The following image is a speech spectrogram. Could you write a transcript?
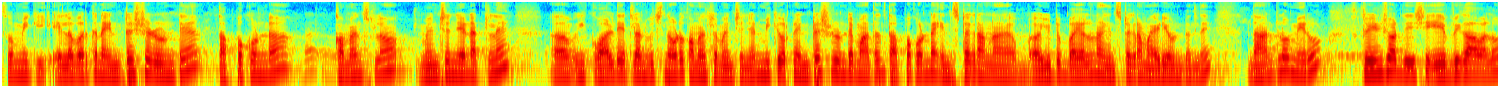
సో మీకు ఎవరికైనా ఇంట్రెస్టెడ్ ఉంటే తప్పకుండా కామెంట్స్లో మెన్షన్ చేయండి. అట్లనే ఈ క్వాలిటీ ఎట్లా అనిపించిందో కూడా కామెంట్స్లో మెన్షన్ చేయండి. మీకు ఎవరికైనా ఇంట్రెస్టెడ్ ఉంటే మాత్రం తప్పకుండా ఇన్స్టాగ్రామ్ నా యూట్యూబ్ బయోలో నా ఇన్స్టాగ్రామ్ ఐడి ఉంటుంది. దాంట్లో మీరు స్క్రీన్ షాట్ తీసి ఏవి కావాలో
